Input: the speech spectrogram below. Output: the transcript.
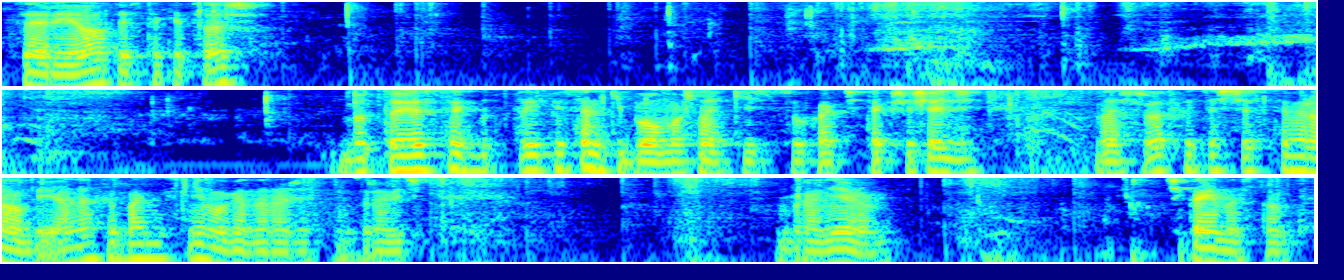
Serio? To jest takie coś? Bo to jest jakby tutaj piosenki było można jakieś słuchać i tak się siedzi na środku i coś się z tym robi, ale chyba nic nie mogę na razie z tym zrobić. Dobra, nie wiem. Uciekajmy stąd.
